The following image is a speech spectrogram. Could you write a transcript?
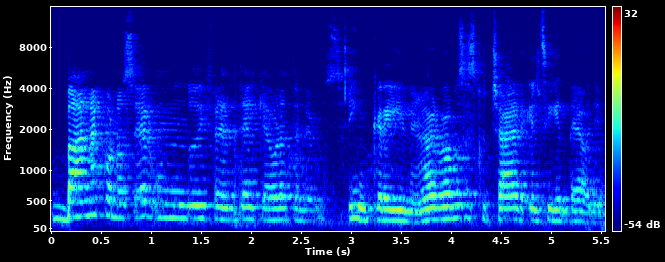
van a conocer un mundo diferente al que ahora tenemos. Increíble. A ver, vamos a escuchar el siguiente audio.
